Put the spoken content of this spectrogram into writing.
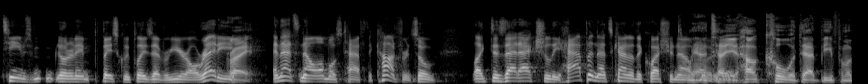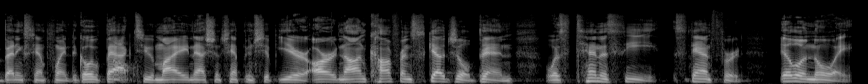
teams Notre Dame basically plays every year already. Right. And that's now almost half the conference. So like, does that actually happen? That's kind of the question now. Man, I tell Dame. you, how cool would that be from a betting standpoint? To go back to my national championship year, our non conference schedule, Ben, was Tennessee, Stanford, Illinois,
